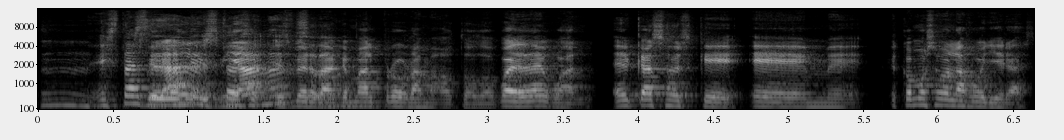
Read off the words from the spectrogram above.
"Mm, Estas de ¿será estas- lesbiana? es verdad o-?" que mal programado todo. Bueno, da igual. El caso es que em, ¿cómo son las bolleras?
